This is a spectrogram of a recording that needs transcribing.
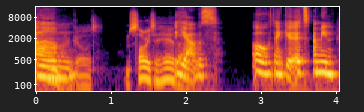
oh my god, I'm sorry to hear that. Yeah, it was. Oh, thank you. It's. I mean,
